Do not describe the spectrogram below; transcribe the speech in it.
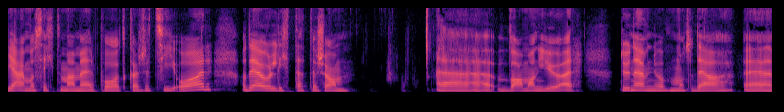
Jeg må sikte meg mer på kanskje ti år. Og det er jo litt ettersom eh, hva man gjør. Du nevner jo på en måte det eh,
